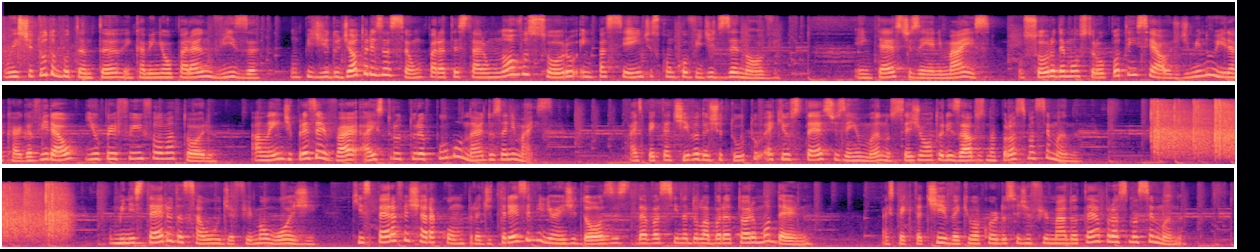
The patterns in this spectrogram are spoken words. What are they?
O Instituto Butantan encaminhou para a Anvisa um pedido de autorização para testar um novo soro em pacientes com Covid-19. Em testes em animais, o soro demonstrou o potencial de diminuir a carga viral e o perfil inflamatório, além de preservar a estrutura pulmonar dos animais. A expectativa do Instituto é que os testes em humanos sejam autorizados na próxima semana. O Ministério da Saúde afirmou hoje que espera fechar a compra de 13 milhões de doses da vacina do laboratório Moderna. A expectativa é que o acordo seja firmado até a próxima semana.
